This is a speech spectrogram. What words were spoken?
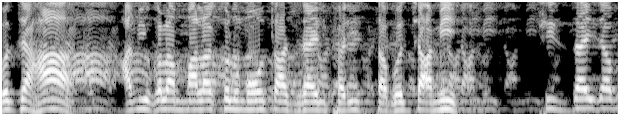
বলছে হ্যাঁ আমি হলাম মালাকুল মৌত আজরাইল ফারিস্তা বলছে, আমি সিজদায় যাব।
